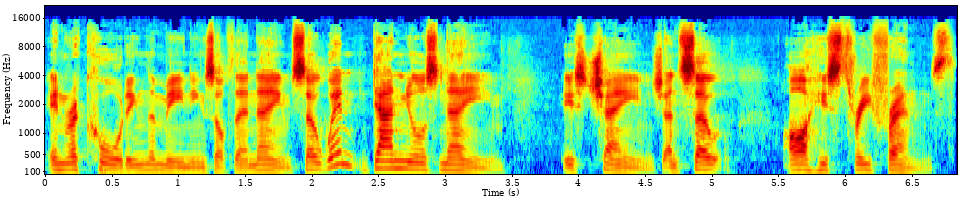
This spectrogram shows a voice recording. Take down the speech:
in recording the meanings of their names. So when Daniel's name is changed, and so are his three friends,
